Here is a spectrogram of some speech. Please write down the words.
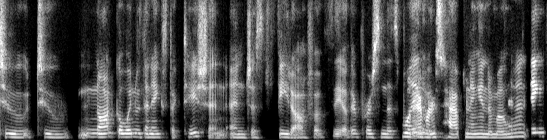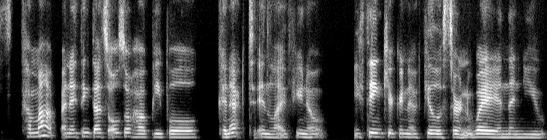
to to not go in with an expectation and just feed off of the other person that's whatever's happening in the moment. And things come up. And I think that's also how people connect in life you know you think you're going to feel a certain way and then you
